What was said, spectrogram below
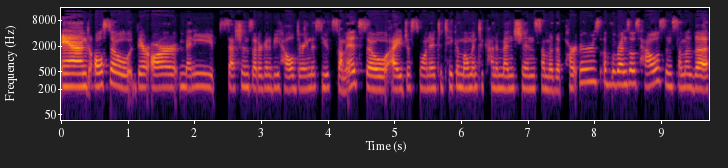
And also, there are many sessions that are going to be held during this youth summit. So I just wanted to take a moment to kind of mention some of the partners of Lorenzo's house and some of the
